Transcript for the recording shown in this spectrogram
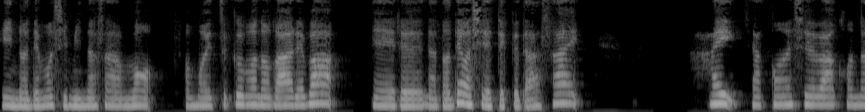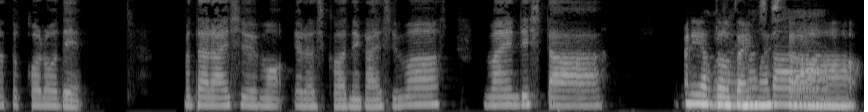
いいので、もし皆さんも思いつくものがあれば、メールなどで教えてください。はい。じゃあ今週はこんなところで、また来週もよろしくお願いします。まえんでした。ありがとうございました。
